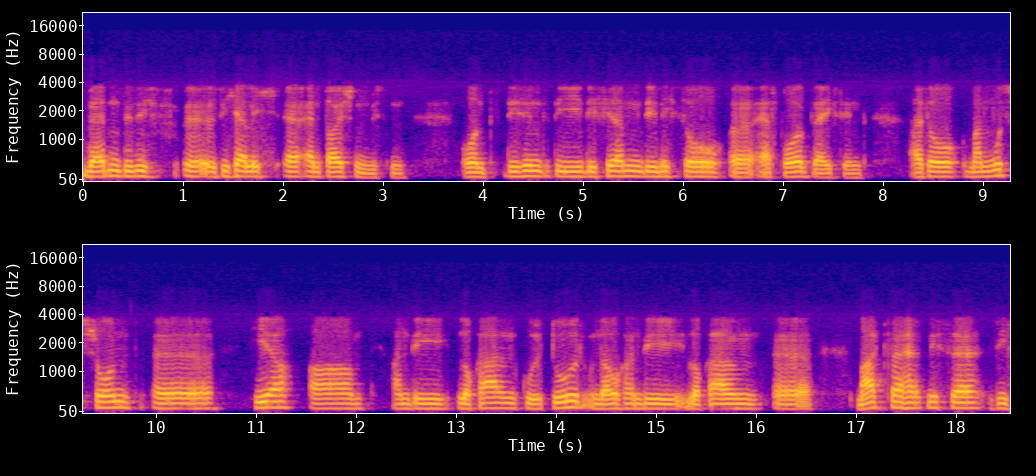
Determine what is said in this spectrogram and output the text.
werden sie sich sicherlich enttäuschen müssen. Und die sind die, die Firmen, die nicht so äh, erfolgreich sind. Also man muss schon äh, hier ähm, an die lokalen Kultur und auch an die lokalen äh, Marktverhältnisse sich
